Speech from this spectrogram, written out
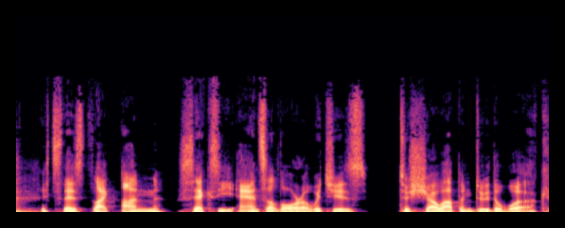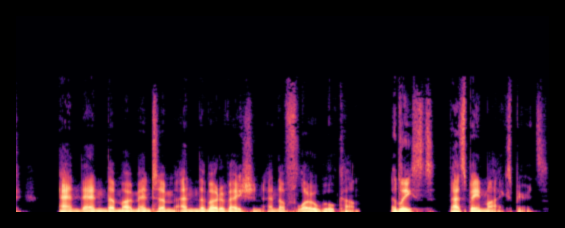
it's this like unsexy answer, Laura, which is to show up and do the work. And then the momentum and the motivation and the flow will come. At least that's been my experience.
